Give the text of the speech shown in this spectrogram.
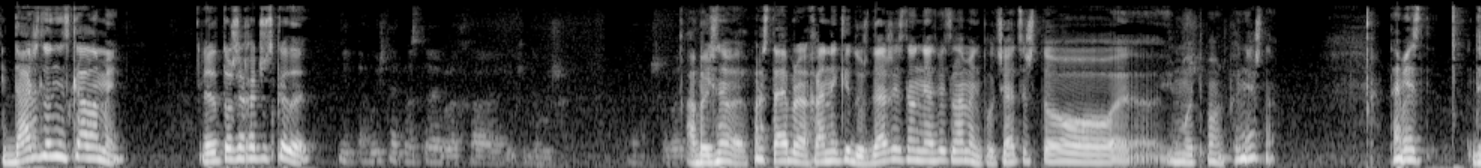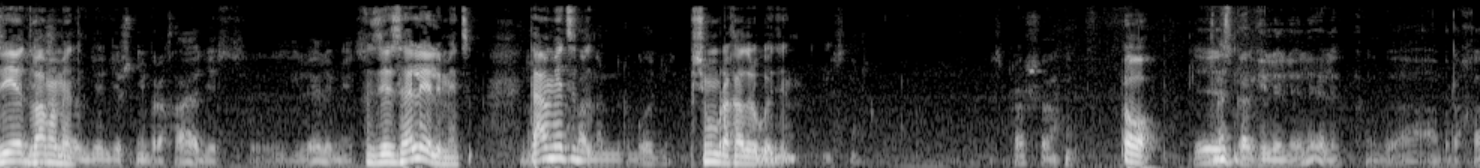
Даже если он не сказал амейн. Это тоже я хочу сказать. Нет, обычная простая браха и кидуш. Обычно простая браха и кидуш. Даже если он не ответил аминь, получается, что э, ему это поможет. Конечно. Там есть две, Здесь, два момента. Здесь не браха, а здесь Гилель имеется. Здесь Галель имеется. Ну, Там имеется... браха, наверное, другой день. Почему браха другой день? Не знаю. Спрашиваю. О, Здесь как Гилель Лелель, как бы, а браха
